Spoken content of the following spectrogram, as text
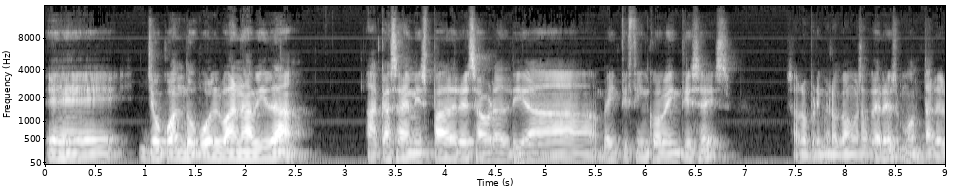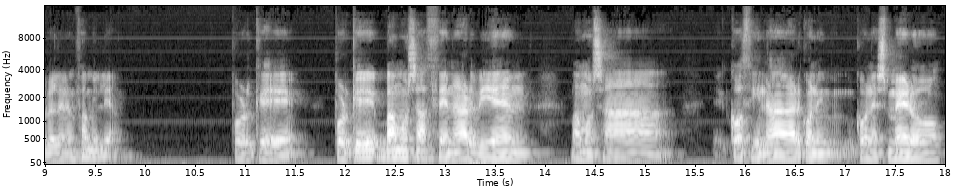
eh, yo cuando vuelva a Navidad a casa de mis padres, ahora el día 25-26, o sea, lo primero que vamos a hacer es montar el Belén en familia. Porque, porque vamos a cenar bien, vamos a cocinar con, con esmero,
